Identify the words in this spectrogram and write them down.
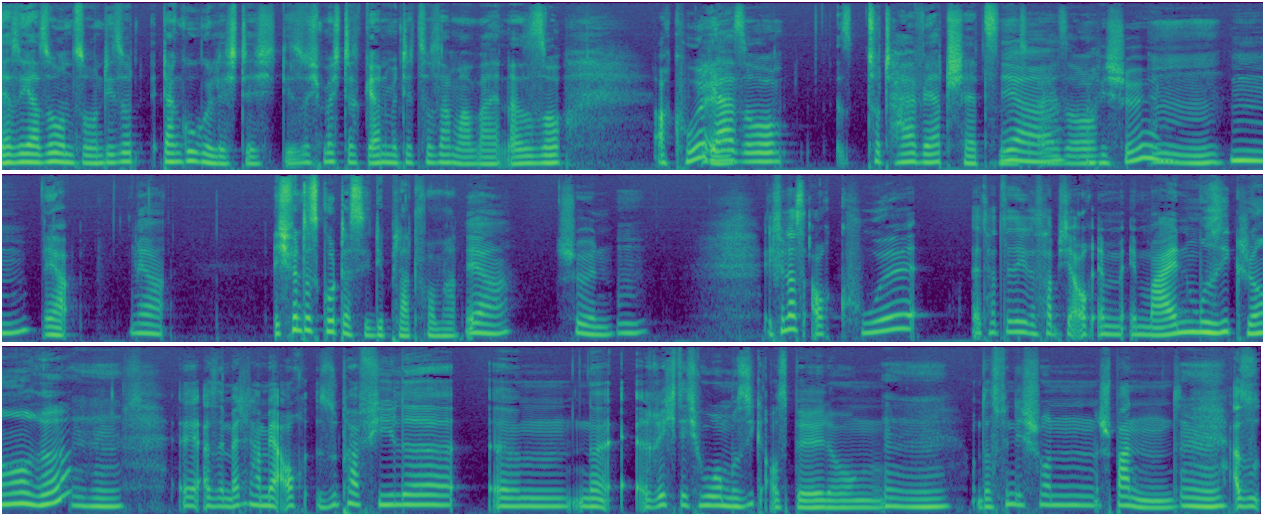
Der so, ja, so und so. Und die so, dann google ich dich. Die so, ich möchte gerne mit dir zusammenarbeiten. Also so, Ach cool. ja, so total wertschätzend. Ja. Also, Ach, wie schön. mm, Mhm. ja. Ja. Ich finde es gut, dass sie die Plattform hat. Ja. Schön. Mhm. Ich finde das auch cool. Äh, tatsächlich, das habe ich ja auch im, in meinem Musikgenre. Mhm. Äh, also im Metal haben ja auch super viele ähm, eine richtig hohe Musikausbildung. Mhm. Und das finde ich schon spannend. Mhm. Also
